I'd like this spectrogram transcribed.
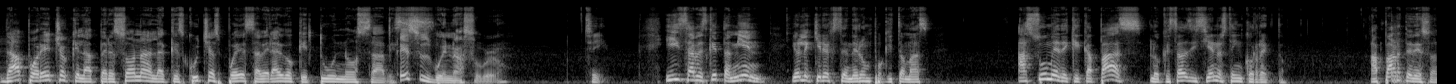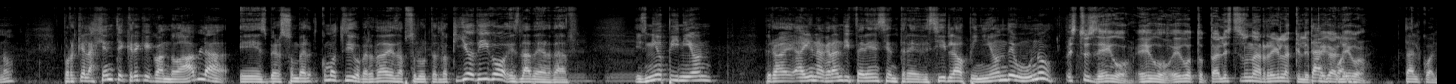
Da por hecho que la persona a la que escuchas puede saber algo que tú no sabes. Eso es buenazo, bro. Sí. Y sabes que también, yo le quiero extender un poquito más. Asume de que capaz lo que estás diciendo está incorrecto. Aparte de eso, ¿no? Porque la gente cree que cuando habla es ver, son ver- ¿cómo te digo? Verdades absolutas. Lo que yo digo es la verdad. Es mi opinión, pero hay, hay una gran diferencia entre decir la opinión de uno. Esto es de ego, ego, ego total. Esta es una regla que le tal pega cual, al ego. Tal cual.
